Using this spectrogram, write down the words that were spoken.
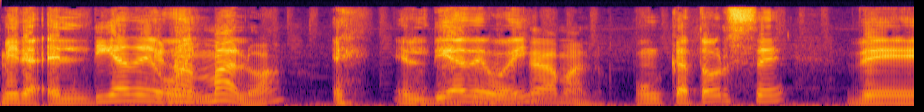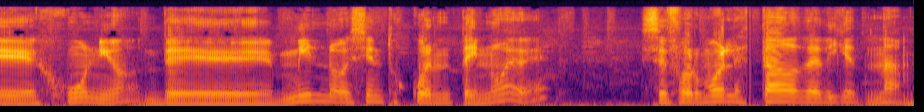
Mira, el día de Que hoy. no es malo, ¿ah? eh, el día de hoy. sea malo. Un 14 de junio de 1949 se formó el Estado de Vietnam.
